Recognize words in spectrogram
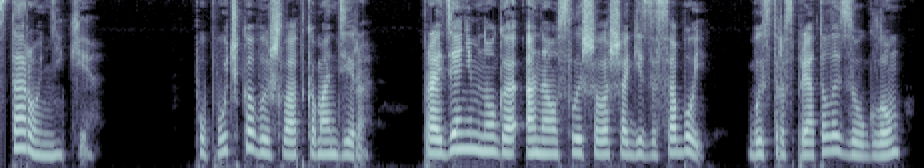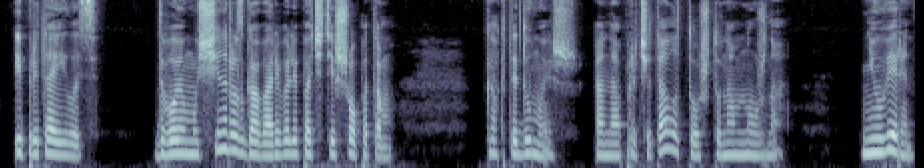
Сторонники. Пупучка вышла от командира. Пройдя немного, она услышала шаги за собой, быстро спряталась за углом и притаилась. Двое мужчин разговаривали почти шепотом. «Как ты думаешь, она прочитала то, что нам нужно?» «Не уверен.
